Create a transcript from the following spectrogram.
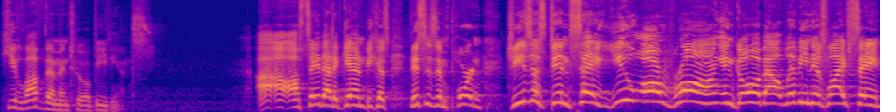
He loved them into obedience. I'll say that again because this is important. Jesus didn't say, You are wrong, and go about living his life saying,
